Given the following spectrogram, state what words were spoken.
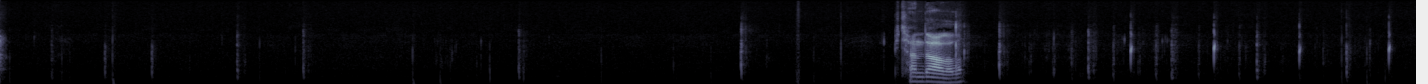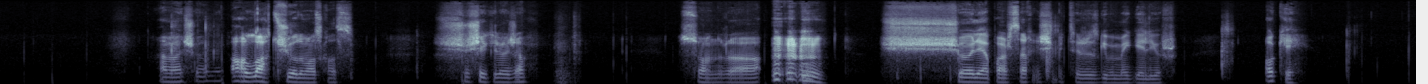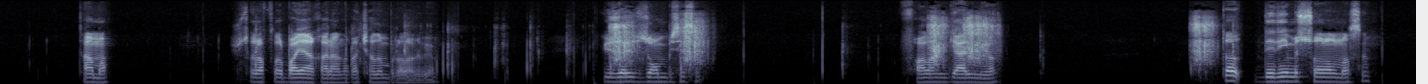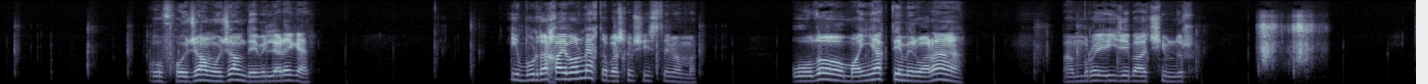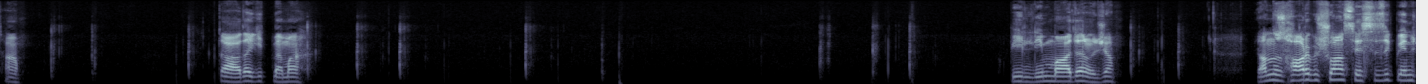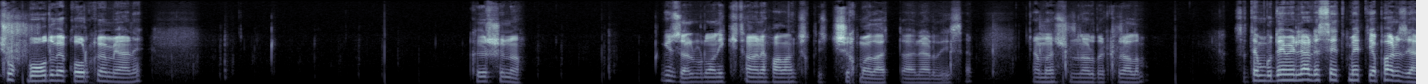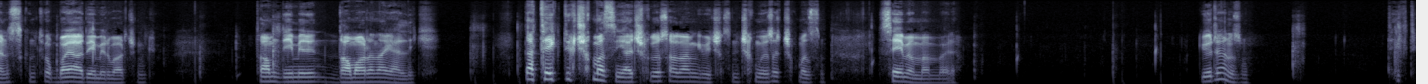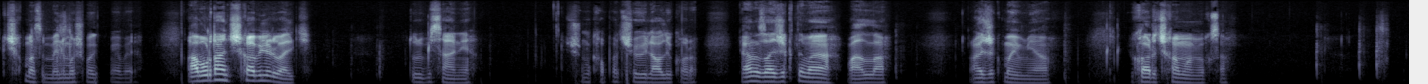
Bir tane daha alalım. Hemen şöyle. Allah düşüyordum az kalsın. Şu şekil hocam. Sonra şöyle yaparsak işi bitiririz gibime geliyor. Okey. Tamam. Şu taraflar bayağı karanlık. Açalım buraları bir. Güzel zombi sesi falan gelmiyor. Da dediğimiz son olmasın. Of hocam hocam demirlere gel. İyi burada kaybolmayak da başka bir şey istemiyorum ben. Oğlum manyak demir var ha. Ben burayı iyice bir açayım dur. Tamam. Daha da gitmem ha. Bildiğim maden hocam. Yalnız harbi şu an sessizlik beni çok boğdu ve korkuyorum yani. Kır şunu. Güzel. Buradan iki tane falan çıktı. Çıkmadı hatta neredeyse. Hemen şunları da kıralım. Zaten bu demirlerle set met yaparız yani. Sıkıntı yok. Bayağı demir var çünkü. Tam demirin damarına geldik. Da tek tük çıkmasın ya. Çıkıyorsa adam gibi çıksın. Çıkmıyorsa çıkmasın. Sevmem ben böyle. Görüyorsunuz mu? Tek tük çıkmasın. Benim hoşuma gitmiyor böyle. Ha buradan çıkabilir belki. Dur bir saniye. Şunu kapat şöyle al yukarı. Yalnız acıktım ha. Valla. Acıkmayayım ya. Yukarı çıkamam yoksa.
